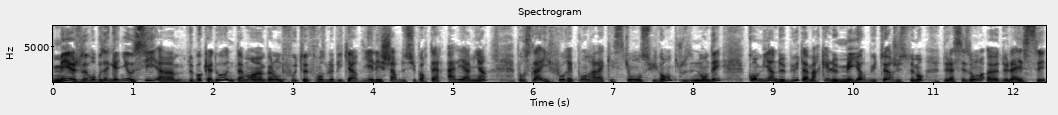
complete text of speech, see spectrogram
Mais je vous ai proposé de gagner aussi un, de beaux cadeaux, notamment un ballon de foot France Bleu Picardie et l'écharpe de supporter Allez Amiens. Pour cela, il faut répondre à la question suivante. Je vous ai demandé combien de buts a marqué le meilleur buteur justement de la saison de l'ASC.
